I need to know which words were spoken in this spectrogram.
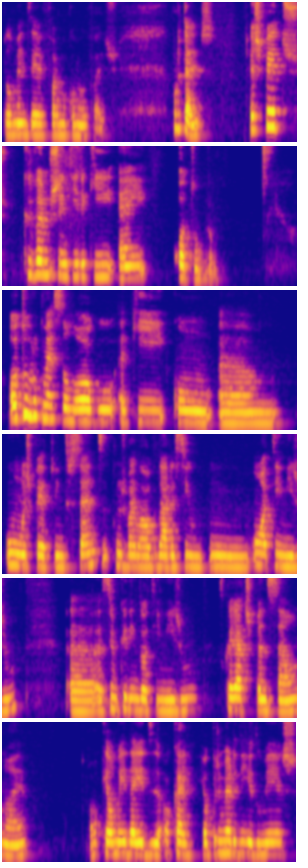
Pelo menos é a forma como eu vejo. Portanto, aspectos que vamos sentir aqui em outubro. Outubro começa logo aqui com um, um aspecto interessante que nos vai logo dar assim um, um otimismo, uh, assim um bocadinho de otimismo, se calhar de expansão, não é? Ou que é uma ideia de, ok, é o primeiro dia do mês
